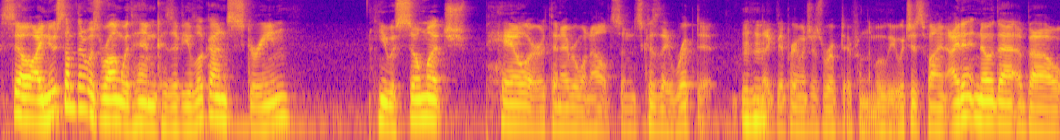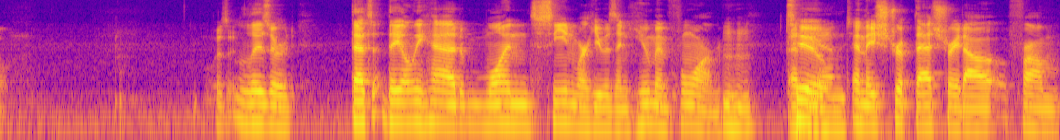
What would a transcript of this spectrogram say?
So I knew something was wrong with him because if you look on screen, he was so much paler than everyone else, and it's because they ripped it. Like they pretty much just ripped it from the movie, which is fine. I didn't know that about. what Was it? Lizard. That's they only had one scene where he was in human form. Mm-hmm. Two, the and they stripped that straight out from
